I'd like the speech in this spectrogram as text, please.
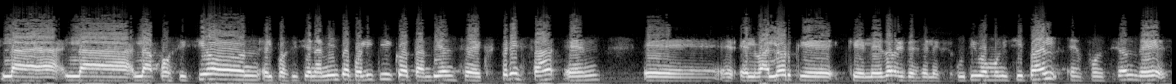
la, la, la posición, el posicionamiento político también se expresa en eh, el valor que, que le doy desde el Ejecutivo Municipal en función de,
